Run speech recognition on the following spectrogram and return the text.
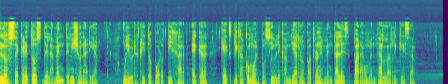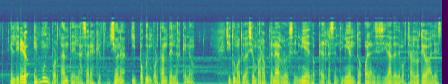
Los secretos de la mente millonaria, un libro escrito por T. Harv Eker que explica cómo es posible cambiar los patrones mentales para aumentar la riqueza. El dinero es muy importante en las áreas que funciona y poco importante en las que no. Si tu motivación para obtenerlo es el miedo, el resentimiento o la necesidad de demostrar lo que vales,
